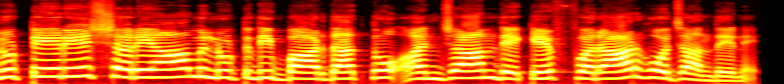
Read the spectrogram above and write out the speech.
ਲੁਟੇਰੇ ਸ਼ਰੇਆਮ ਲੁੱਟ ਦੀ ਵਾਰਦਾਤ ਨੂੰ ਅੰਜਾਮ ਦੇ ਕੇ ਫਰਾਰ ਹੋ ਜਾਂਦੇ ਨੇ।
